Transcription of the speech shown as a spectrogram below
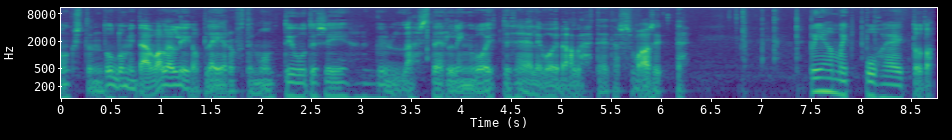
Onko sitten tullut mitään Valioliiga Player of the Month uutisia? Kyllä, Sterling voitti se, eli voidaan lähteä tässä vaan sitten pihemmit puheit tota,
